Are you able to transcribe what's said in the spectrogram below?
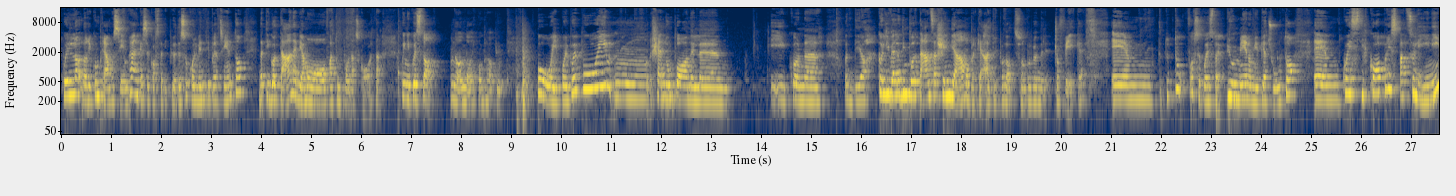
quello lo ricompriamo sempre, anche se costa di più, adesso col 20% da Tigotà ne abbiamo fatto un po' da scorta, quindi questo no, non lo ricomprerò più. Poi, poi, poi, poi, mh, mm, scendo un po' nel... con... Oddio, con livello di importanza scendiamo perché altri prodotti sono proprio delle ciofeche. E, ehm, tu, tu, forse questo è più o meno mi è piaciuto. E, ehm, questi copri spazzolini,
